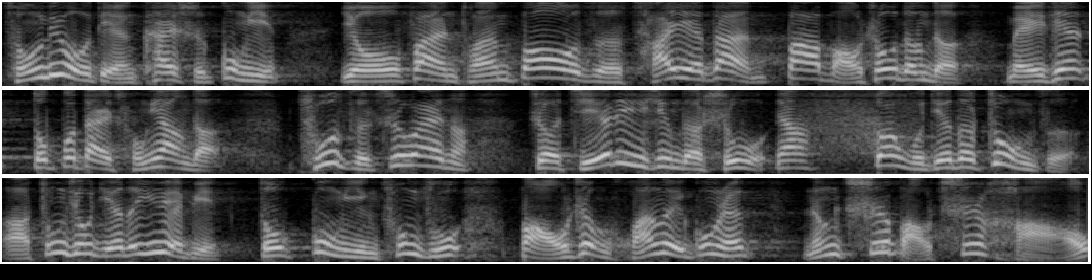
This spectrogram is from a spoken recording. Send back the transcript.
从六点开始供应。有饭团、包子、茶叶蛋、八宝粥等等，每天都不带重样的。除此之外呢，这节令性的食物，呀，端午节的粽子啊，中秋节的月饼都供应充足，保证环卫工人能吃饱吃好。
